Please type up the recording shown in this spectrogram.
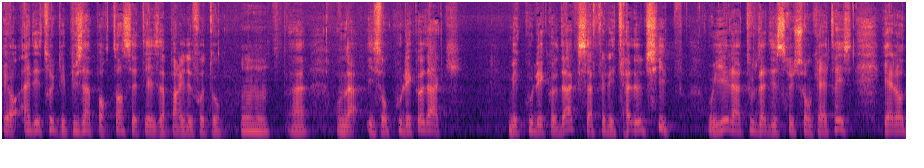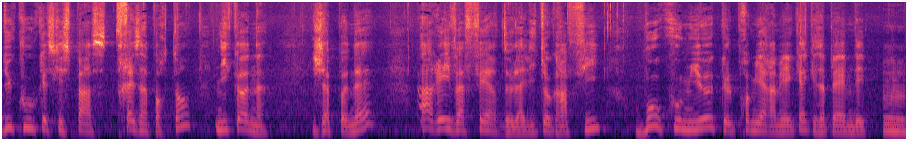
Et alors, un des trucs les plus importants, c'était les appareils de photo. Mhm. Hein, on a, ils ont coulé Kodak. Mais couler Kodak, ça fait l'état de chip. Vous voyez là toute la destruction créatrice. Et alors du coup, qu'est-ce qui se passe? Très important, Nikon, japonais, arrive à faire de la lithographie beaucoup mieux que le premier américain qui s'appelait AMD. Mhm.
